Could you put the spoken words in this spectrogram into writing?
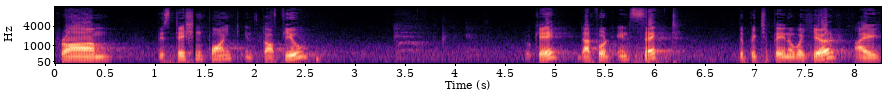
from the station point in the top view okay, that would intersect the picture plane over here. I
